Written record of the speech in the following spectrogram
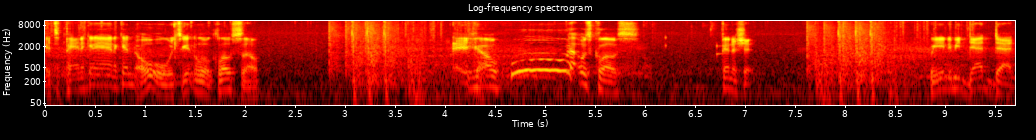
It's a panicking Anakin. Oh, it's getting a little close, though. There you go. Woo, that was close. Finish it. We need to be dead dead.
